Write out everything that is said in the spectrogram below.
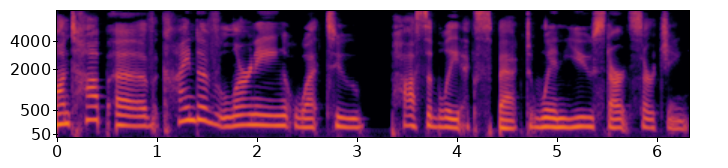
on top of kind of learning what to possibly expect when you start searching.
